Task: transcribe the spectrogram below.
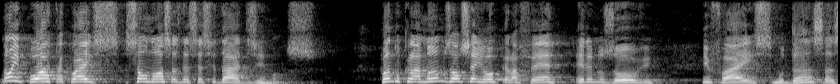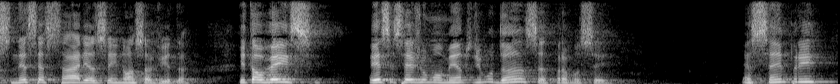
Não importa quais são nossas necessidades, irmãos. Quando clamamos ao Senhor pela fé, Ele nos ouve e faz mudanças necessárias em nossa vida. E talvez esse seja o momento de mudança para você. É sempre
